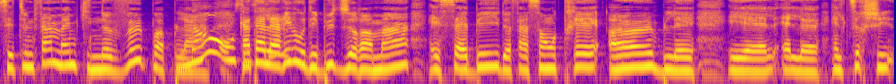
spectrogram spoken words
C'est une femme même qui ne veut pas plaire. Non, Quand elle ça. arrive au début du roman, elle s'habille de façon très humble et, et elle, elle, elle tire ses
